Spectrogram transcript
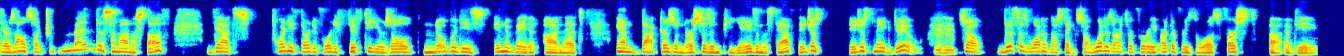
there's also a tremendous amount of stuff that's 20 30 40 50 years old. Nobody's innovated on it. And doctors and nurses and pas and the staff they just they just make do. Mm-hmm. so this is one of those things. So what is arthro-free arthro-free is the world's first uh, fda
